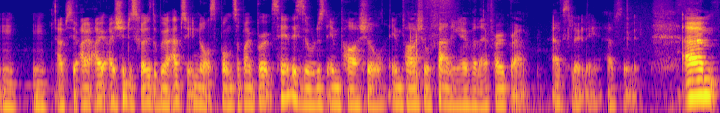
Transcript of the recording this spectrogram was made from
Mm, mm, absolutely. I, I, I should disclose that we're absolutely not sponsored by Brookes here. This is all just impartial, impartial fanning over their program. Absolutely, absolutely. Um,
